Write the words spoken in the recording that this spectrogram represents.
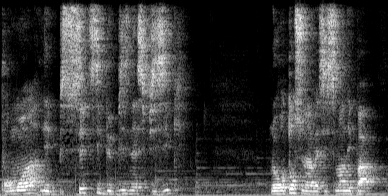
pour moi, ce type de business physique, le retour sur l'investissement n'est pas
